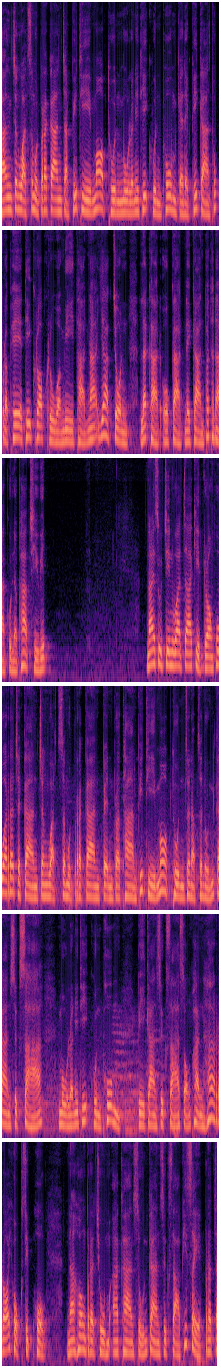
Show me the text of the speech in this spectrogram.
ทางจังหวัดสมุทรปราการจัดพิธีมอบทุนมูลนิธิคุณพุ่มแก่เด็กพิการทุกประเภทที่ครอบครัวมีฐานะยากจน และขาดโอกาสในการพัฒนาคุณภาพชีวิตนายสุจินวาจากิจรองผู้ว่าราชการจังหวัดสมุทรปราการเป็นประธานพิธีมอบทุนสนับสนุนการศึกษา มูลนิธิคุณพุ่ม ปีการศึกษา 2566 ณห้องประชุมอาคารศูนย์การศึกษาพิเศษประจ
